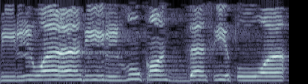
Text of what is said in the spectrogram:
بالواد المقدس طوى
